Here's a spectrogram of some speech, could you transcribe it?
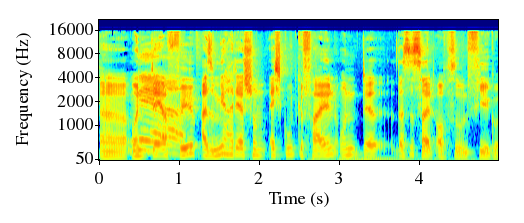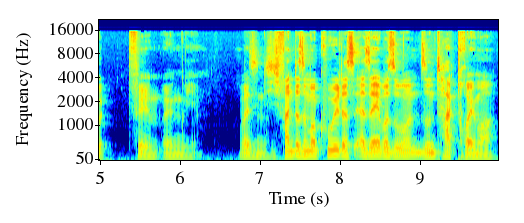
Äh, und Mehr. der Film, also mir hat er schon echt gut gefallen und der, das ist halt auch so ein Feel-Good-Film irgendwie. Weiß ich nicht. Ich fand das immer cool, dass er selber so, so ein Tagträumer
